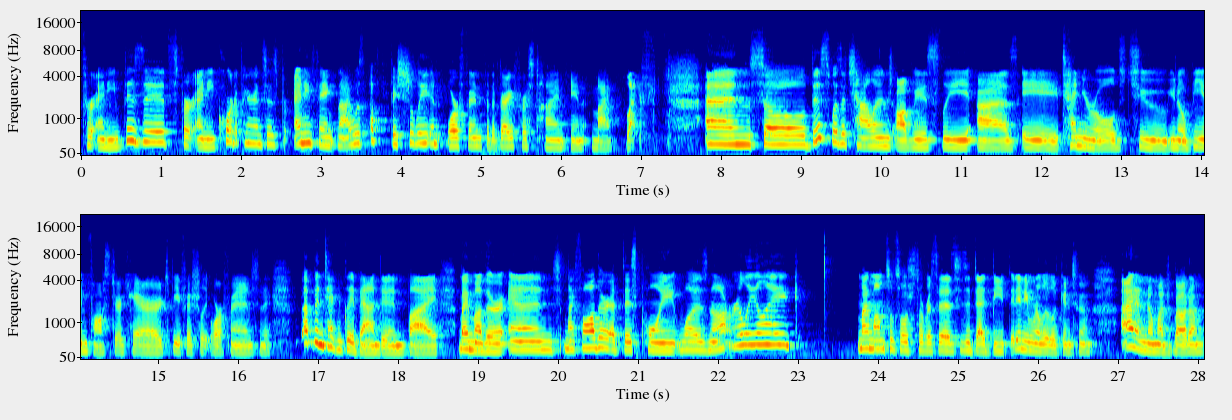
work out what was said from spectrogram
for any visits, for any court appearances, for anything. And I was officially an orphan for the very first time in my life. And so this was a challenge, obviously, as a 10 year old to, you know, be in foster care, to be officially orphaned. I've been technically abandoned by my mother. And my father at this point was not really like, my mom told social services he's a deadbeat. They didn't even really look into him. I didn't know much about him.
